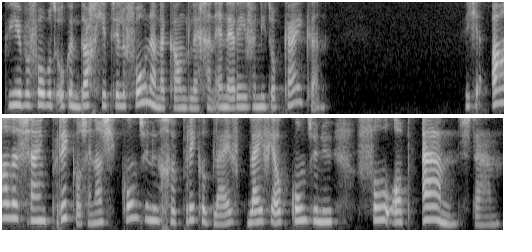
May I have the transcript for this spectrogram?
Kun je bijvoorbeeld ook een dag je telefoon aan de kant leggen en er even niet op kijken. Weet je, alles zijn prikkels. En als je continu geprikkeld blijft, blijf je ook continu volop aanstaan.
